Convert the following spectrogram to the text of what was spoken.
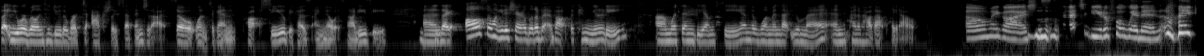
But you were willing to do the work to actually step into that. So once again, props to you because I know it's not easy. Mm-hmm. And I also want you to share a little bit about the community um, within BMC and the women that you met and kind of how that played out. Oh my gosh, such beautiful women. Like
